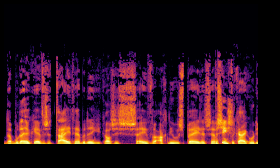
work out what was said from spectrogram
dat moet even, even zijn tijd hebben, denk ik, als hij zeven, acht nieuwe spelers heeft. Precies. Om te kijken hoe de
